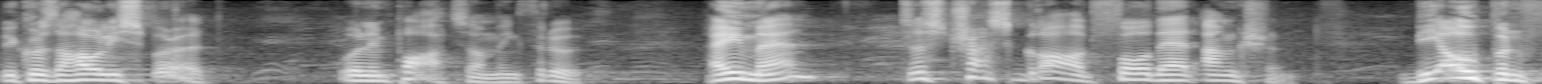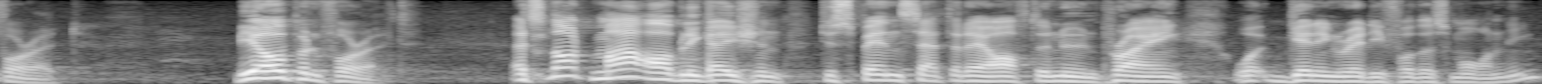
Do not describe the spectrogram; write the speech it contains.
Because the Holy Spirit will impart something through. Amen. Just trust God for that unction. Be open for it. Be open for it. It's not my obligation to spend Saturday afternoon praying, getting ready for this morning,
